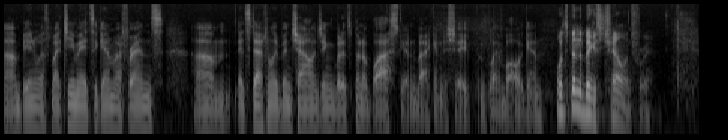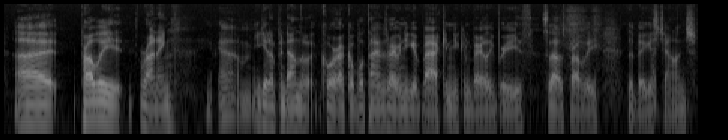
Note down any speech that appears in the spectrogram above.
um, being with my teammates again, my friends. Um, it's definitely been challenging, but it's been a blast getting back into shape and playing ball again. What's been the biggest challenge for you? Uh, probably running. Um, you get up and down the court a couple times right when you get back, and you can barely breathe. So that was probably the biggest challenge.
